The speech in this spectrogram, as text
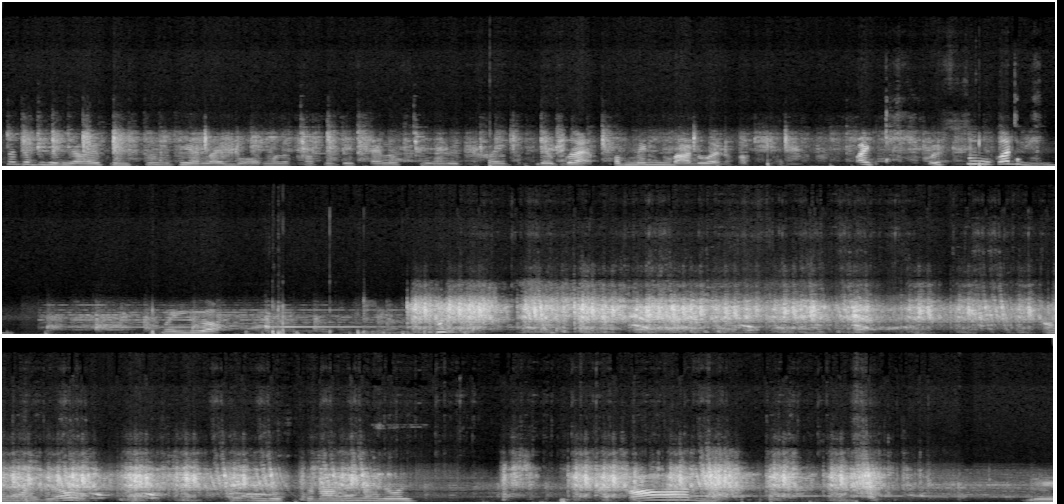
ถ้าท่านผู้ชมอยากให้ผมซื้อประเทศอะไรบอกมาเลยครับผมจะใช้รัสเซียหรือไทยเดี๋ยวก็ได้คอมเมนต์มาด้วยนะครับ ไปไปสู้กัน ไม่เลือกเอาใหม่แล้วต้องดูสนามแน่ๆเลยจัดการเย้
